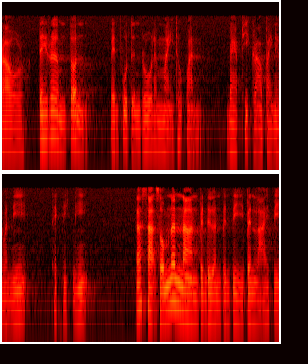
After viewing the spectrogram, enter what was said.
เราได้เริ่มต้นเป็นผู้ตื่นรู้และใหม่ทุกวัน แบบที่กล่าวไปในวันนี้ เทคนิคนี้ แล้วสะสมเนิ่นนานเป็นเดือนเป็นปีเป็นหลายปี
